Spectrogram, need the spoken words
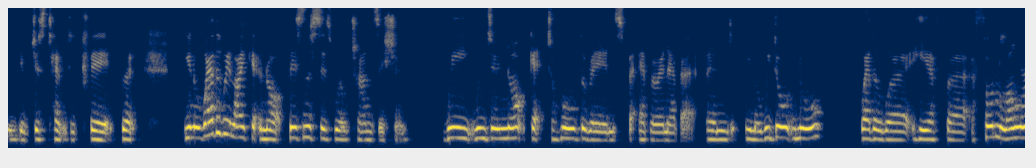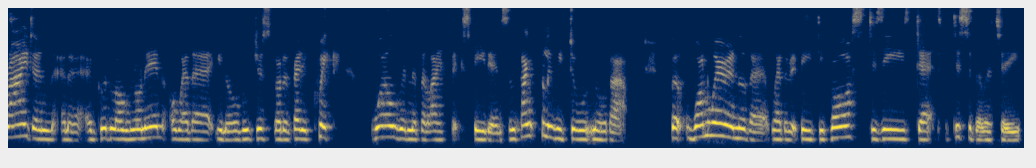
you've just tempted fate. But you know, whether we like it or not, businesses will transition. We we do not get to hold the reins forever and ever, and you know, we don't know whether we're here for a fun long ride and, and a, a, good long run in, or whether, you know, we've just got a very quick whirlwind of a life experience. And thankfully, we don't know that. But one way or another, whether it be divorce, disease, debt, disability,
